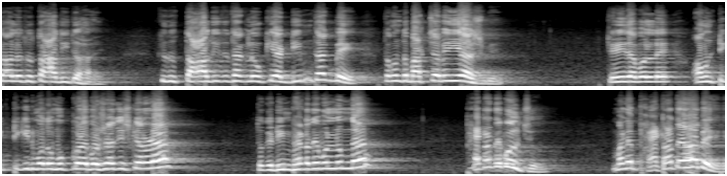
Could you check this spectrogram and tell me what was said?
তাহলে তো তা দিতে হয়। কিন্তু তা দিতে থাকলে ও কি আর ডিম থাকবে? তখন তো বাচ্চা বেরিয়ে আসবে। টেনিদা বললে, অমন টিকটিকির মতো মুখ করে বসে আছিস কেনরা? তোকে ডিম ফেটাতে বললুম না? ফেটাতে বলছো? মানে ফাটাতে হবে?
